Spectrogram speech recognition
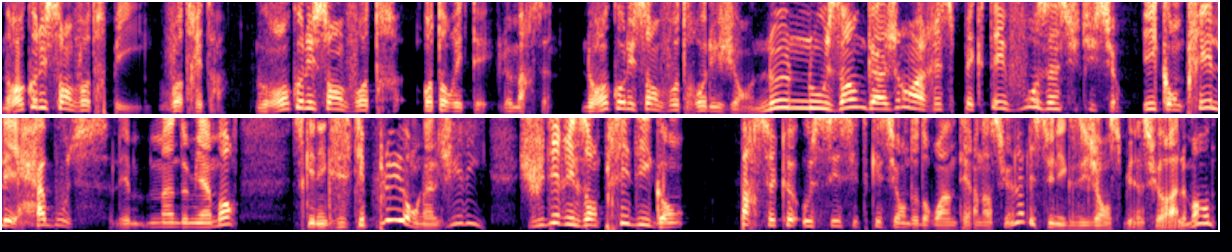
Nous reconnaissons votre pays, votre État. Nous reconnaissons votre autorité, le Marsen. Nous reconnaissons votre religion. Nous nous engageons à respecter vos institutions, y compris les habous, les mains de mort, ce qui n'existait plus en Algérie. Je veux dire, ils ont gants parce que aussi cette question de droit international, c'est une exigence bien sûr allemande,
